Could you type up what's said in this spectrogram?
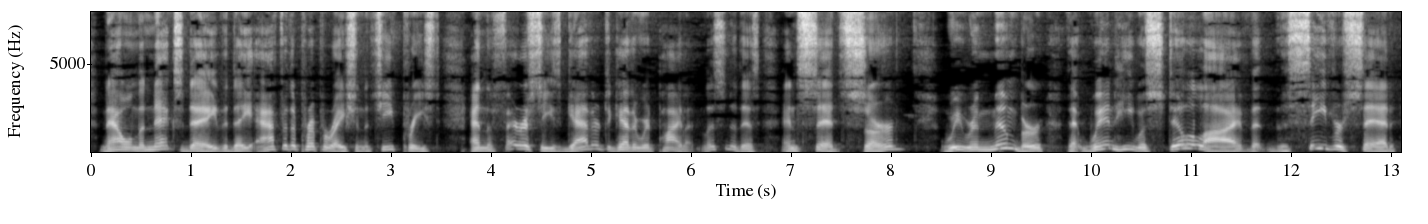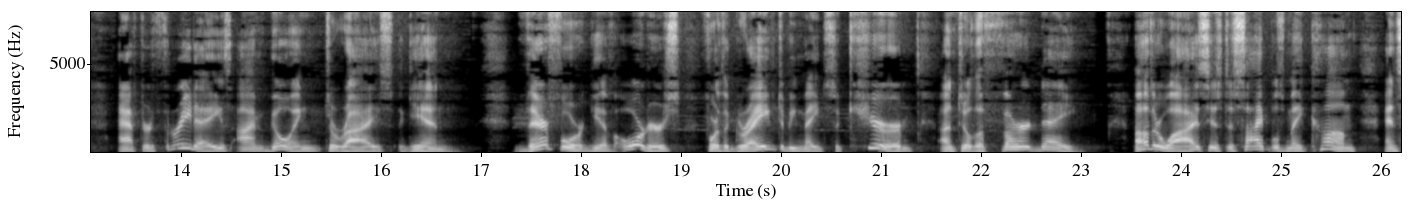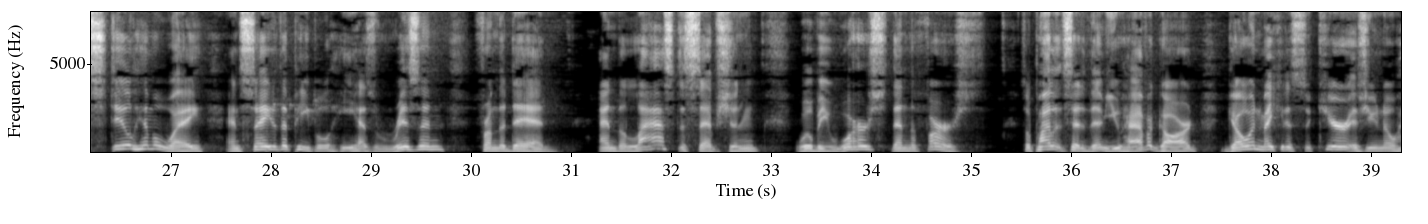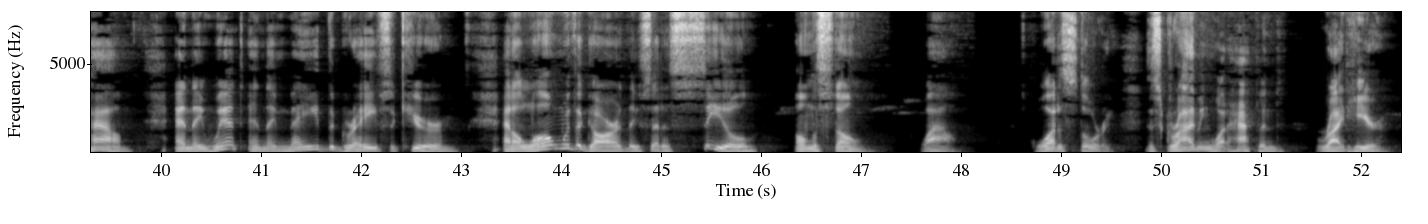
Now on the next day, the day after the preparation, the chief priest and the Pharisees gathered together with Pilate. Listen to this and said, Sir, we remember that when he was still alive, that the deceiver said, after three days, I'm going to rise again. Therefore give orders for the grave to be made secure until the third day. Otherwise, his disciples may come and steal him away and say to the people, he has risen from the dead. And the last deception will be worse than the first. So Pilate said to them, you have a guard. Go and make it as secure as you know how. And they went and they made the grave secure. And along with the guard, they set a seal on the stone. Wow. What a story describing what happened right here.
